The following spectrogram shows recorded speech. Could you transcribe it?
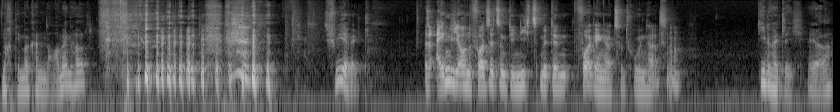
Nachdem er keinen Namen hat? Schwierig. Also eigentlich auch eine Fortsetzung, die nichts mit dem Vorgänger zu tun hat. Ne? Inhaltlich, ja.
